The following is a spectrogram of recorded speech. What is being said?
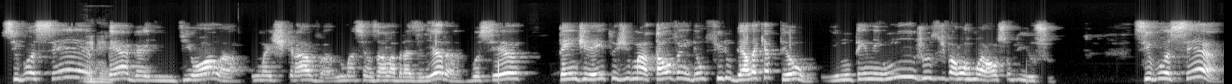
Se você Uhum. pega e viola uma escrava numa senzala brasileira, você tem direito de matar ou vender o filho dela que é teu. E não tem nenhum juízo de valor moral sobre isso. Se você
